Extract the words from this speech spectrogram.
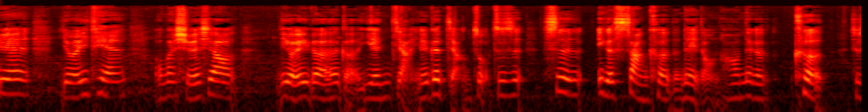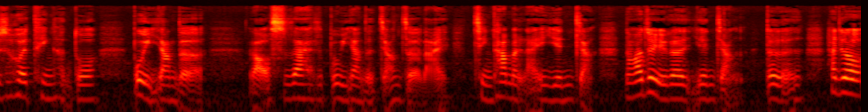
因为有一天我们学校。有一个那个演讲，有一个讲座，就是是一个上课的内容，然后那个课就是会听很多不一样的老师啊，还是不一样的讲者来请他们来演讲，然后就有一个演讲的人，他就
